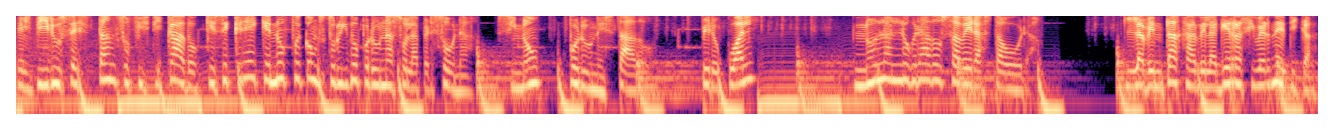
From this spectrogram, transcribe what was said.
El virus es tan sofisticado que se cree que no fue construido por una sola persona, sino por un Estado. ¿Pero cuál? No lo han logrado saber hasta ahora. La ventaja de la guerra cibernética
